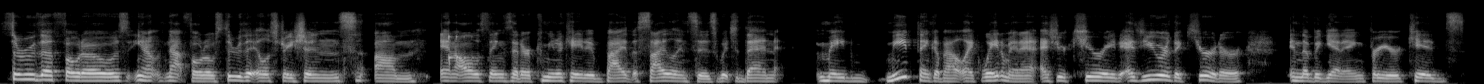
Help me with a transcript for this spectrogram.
through the photos, you know, not photos, through the illustrations um, and all the things that are communicated by the silences, which then made me think about like, wait a minute, as you're curate, as you are the curator in the beginning for your kids'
